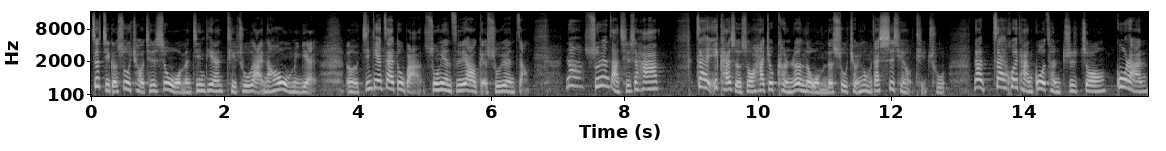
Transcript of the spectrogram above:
这几个诉求其实是我们今天提出来，然后我们也呃今天再度把书面资料给苏院长。那苏院长其实他在一开始的时候他就肯认了我们的诉求，因为我们在事前有提出。那在会谈过程之中，固然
